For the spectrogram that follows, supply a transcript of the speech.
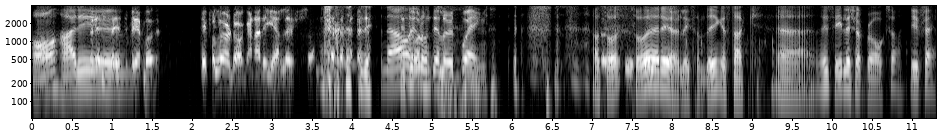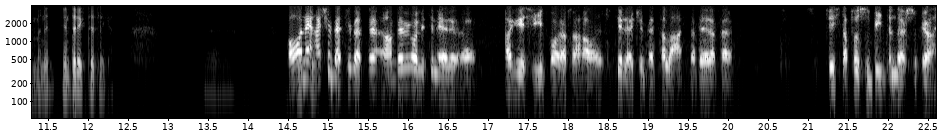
Ja, det, Men det, det, är- det, är på, det är på lördagarna det gäller. Så. det, det är då de delar ut poäng. Ja, så, så är det ju liksom. Det är inget snack. Uh, nu Siler kört bra också i och för sig, men inte riktigt lika. Ja, nej, han kör bättre och bättre. Han behöver vara lite mer uh, aggressiv bara för han har tillräckligt med talang. Men det är den här sista pusselbiten där som jag,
